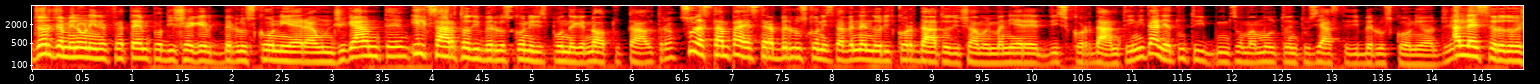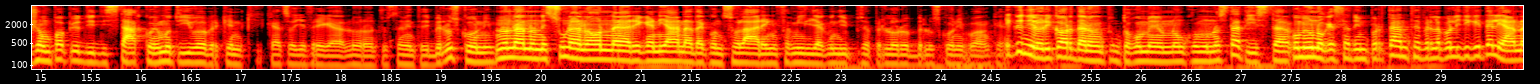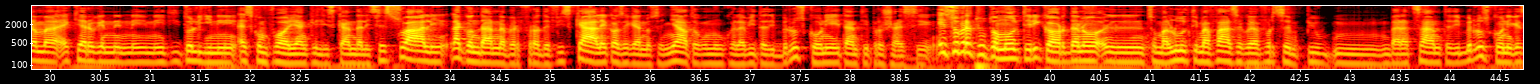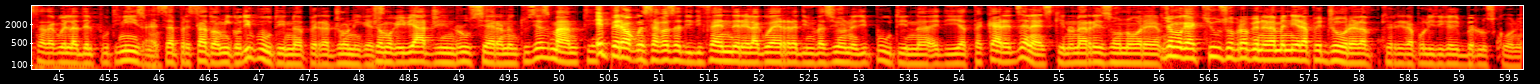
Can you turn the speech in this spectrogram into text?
Giorgia Meloni nel frattempo dice che Berlusconi era un gigante. Il sarto di Berlusconi risponde che no, tutt'altro. Sulla stampa estera Berlusconi sta venendo ricordato, diciamo, in maniere discordanti. In Italia tutti, insomma, molto entusiasti di Berlusconi oggi. All'estero dove c'è un po' più di distacco emotivo, perché che cazzo gli frega loro giustamente di Berlusconi. Non hanno nessuna nonna reganiana da consolare in famiglia, quindi cioè, per loro Berlusconi può anche. E quindi lo ricordano appunto come, non come uno statista, come uno che è stato importante per la politica italiana ma è chiaro che nei, nei, nei, titolini escono fuori anche gli scandali sessuali, la condanna per frode fiscale, cose che hanno segnato comunque la vita di Berlusconi e i tanti processi. E soprattutto molti ricordano eh, insomma l'ultima fase, quella forse più mh, mm, imbarazzante di Berlusconi, che è stata quella del putinismo. È sempre stato amico di Putin per ragioni che diciamo che i viaggi in Russia erano entusiasmanti. E però questa cosa di difendere la guerra di invasione di Putin e di attaccare Zelensky non ha reso onore. Diciamo che ha chiuso proprio nella maniera peggiore la carriera politica di Berlusconi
